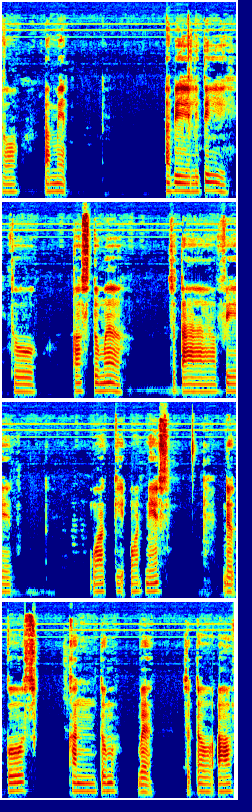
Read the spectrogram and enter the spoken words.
to damage. ability to customer staff what, what needs the goods consumer store of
